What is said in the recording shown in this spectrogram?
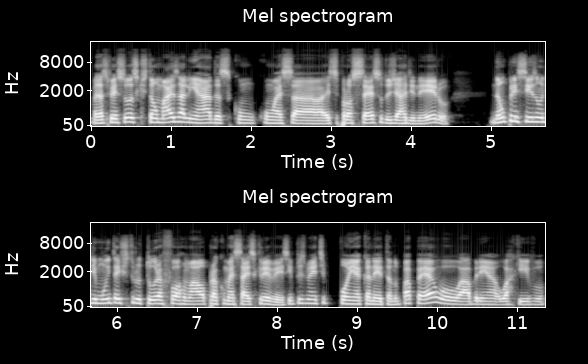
Mas as pessoas que estão mais alinhadas com, com essa, esse processo do jardineiro não precisam de muita estrutura formal para começar a escrever. Simplesmente põem a caneta no papel ou abrem o arquivo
